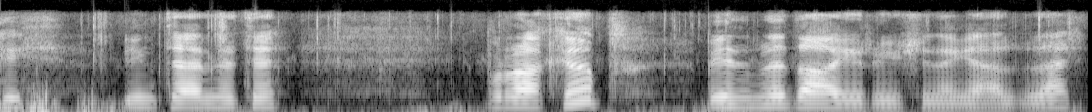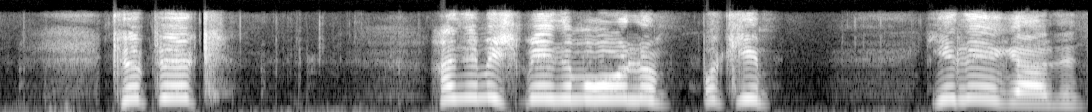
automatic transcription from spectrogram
İnternete bırakıp benimle dağ yürüyüşüne geldiler. Köpük! Hanimiş benim oğlum? Bakayım. Yeleğe geldin.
